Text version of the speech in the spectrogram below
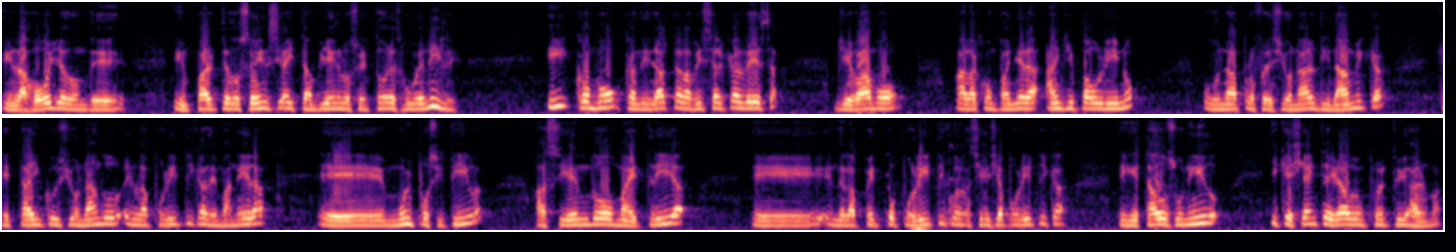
en La Joya, donde imparte docencia y también en los sectores juveniles. Y como candidata a la vicealcaldesa, llevamos a la compañera Angie Paulino, una profesional dinámica que está incursionando en la política de manera eh, muy positiva, haciendo maestría eh, en el aspecto político, en la ciencia política en Estados Unidos y que se ha integrado en Puerto y Alma.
